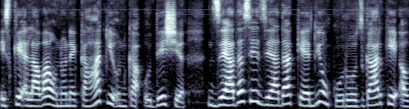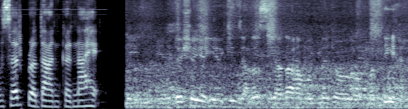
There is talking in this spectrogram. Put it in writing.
इसके अलावा उन्होंने कहा कि उनका उद्देश्य ज़्यादा से ज़्यादा कैदियों को रोज़गार के अवसर प्रदान करना है। उद्देश्य यही है कि ज़्यादा से ज़्यादा हम अपने जो बंदी हैं,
